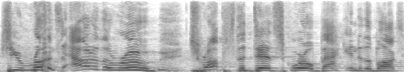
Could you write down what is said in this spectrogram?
She runs out of the room, drops the dead squirrel back into the box,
